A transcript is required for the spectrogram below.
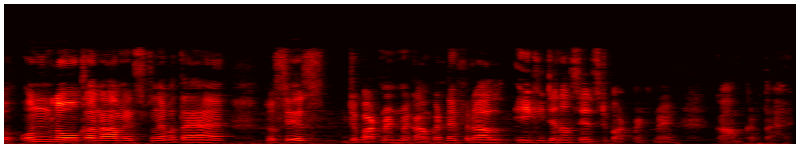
तो उन लोगों का नाम इसने बताया है जो सेल्स डिपार्टमेंट में काम करते हैं। फ़िलहाल एक ही जना सेल्स डिपार्टमेंट में काम करता है।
